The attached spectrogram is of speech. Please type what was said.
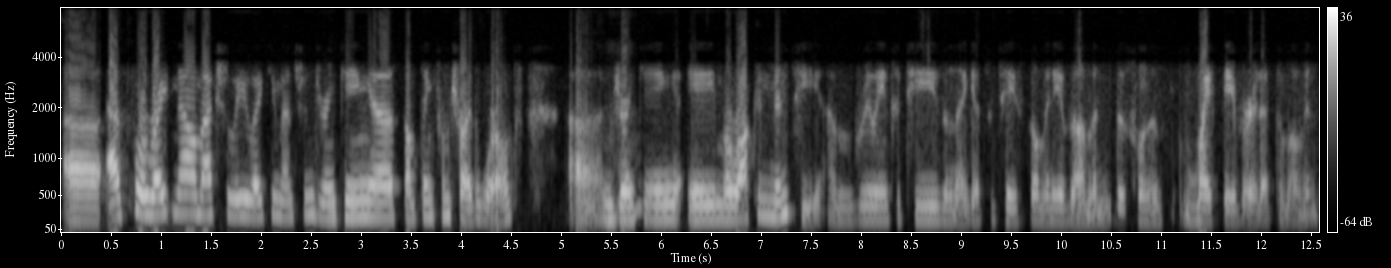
Uh, as for right now, I'm actually, like you mentioned, drinking uh, something from Try the World. Uh, I'm drinking a Moroccan mint tea. I'm really into teas, and I get to taste so many of them, and this one is my favorite at the moment.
